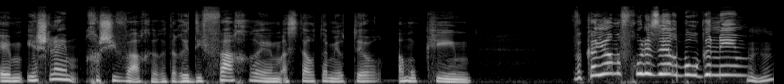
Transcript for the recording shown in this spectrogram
הם, יש להם חשיבה אחרת, הרדיפה אחריהם עשתה אותם יותר עמוקים, וכיום הפכו לזעיר בורגנים, מהמם.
